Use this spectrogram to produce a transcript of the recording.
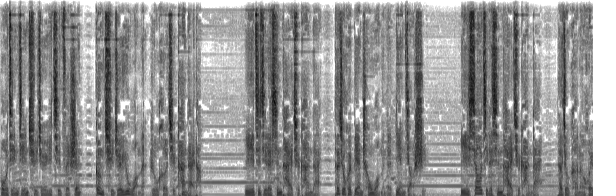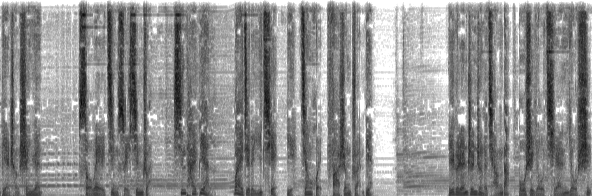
不仅仅取决于其自身，更取决于我们如何去看待它。以积极的心态去看待，它就会变成我们的垫脚石；以消极的心态去看待。它就可能会变成深渊。所谓境随心转，心态变了，外界的一切也将会发生转变。一个人真正的强大，不是有钱有势，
